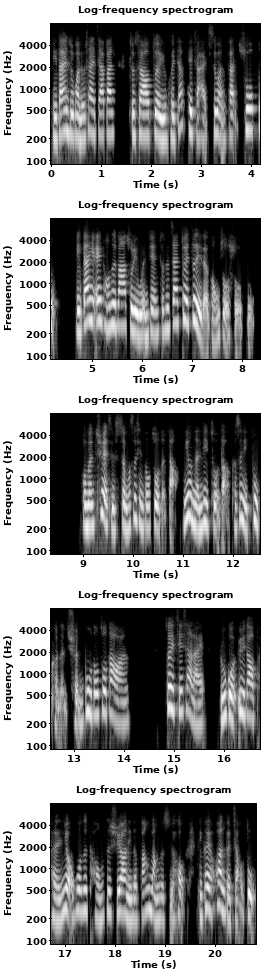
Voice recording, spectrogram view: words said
你答应主管留下来加班，就是要对于回家陪小孩吃晚饭说不；你答应 A 同事帮他处理文件，就是在对自己的工作说不。我们确实什么事情都做得到，你有能力做到，可是你不可能全部都做到啊。所以接下来，如果遇到朋友或是同事需要你的帮忙的时候，你可以换个角度，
